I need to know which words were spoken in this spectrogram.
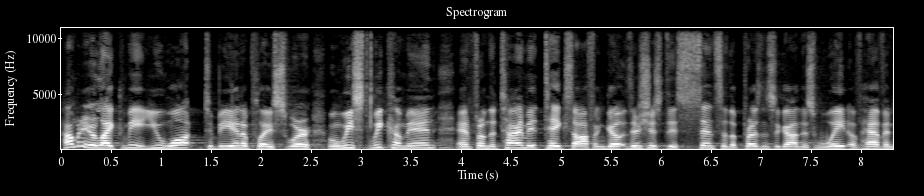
How many are like me? You want to be in a place where when we, we come in and from the time it takes off and go, there's just this sense of the presence of God, this weight of heaven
